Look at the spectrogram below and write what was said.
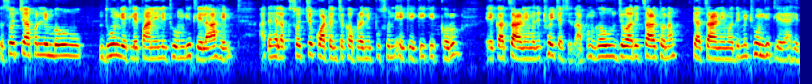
तर स्वच्छ आपण लिंबू धुवून घेतले पाणी निथळून घेतलेलं आहे. आता ह्याला स्वच्छ कॉटनच्या कपड्याने पुसून एक एक एक एक करून एका चाळणीमध्ये ठेवायचे आपण गहू ज्वारी चाळतो ना त्या चाळणीमध्ये मी ठेवून घेतलेले आहेत.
